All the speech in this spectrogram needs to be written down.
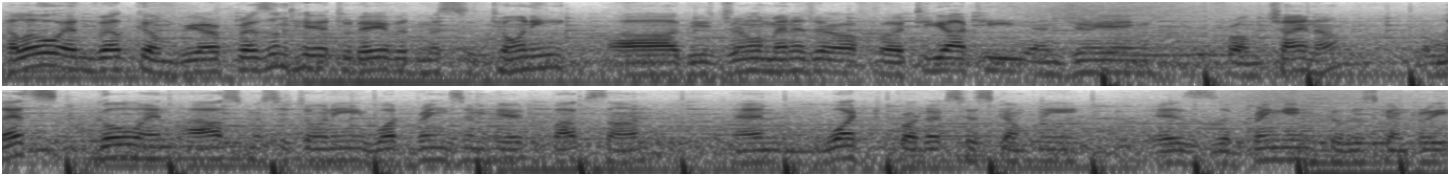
Hello and welcome. We are present here today with Mr. Tony, uh, the General Manager of uh, TRT Engineering from China. Let's go and ask Mr. Tony what brings him here to Pakistan and what products his company is bringing to this country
